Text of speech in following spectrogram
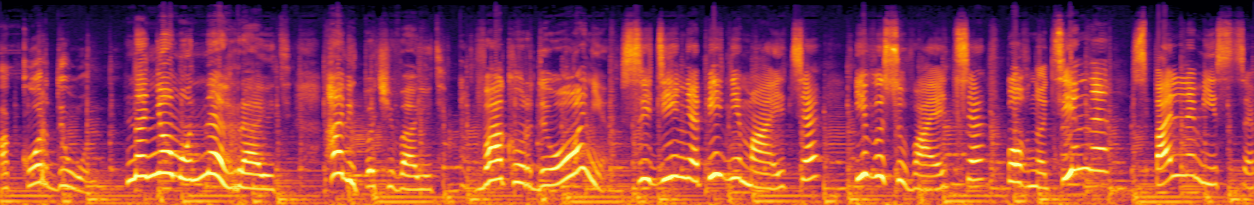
акордеон. На ньому не грають, а відпочивають. В акордеоні сидіння піднімається і висувається в повноцінне спальне місце.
